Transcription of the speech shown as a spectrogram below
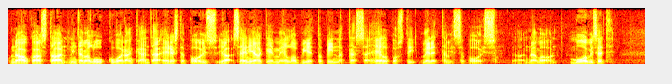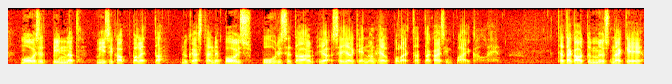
Kun ne aukaastaan, niin tämä luukku voidaan kääntää edestä pois ja sen jälkeen meillä on viettopinnat tässä helposti vedettävissä pois. Nämä on muoviset, muoviset pinnat, viisi kappaletta, nykästään ne pois, puhdistetaan ja sen jälkeen on helppo laittaa takaisin paikalleen. Tätä kautta myös näkee,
